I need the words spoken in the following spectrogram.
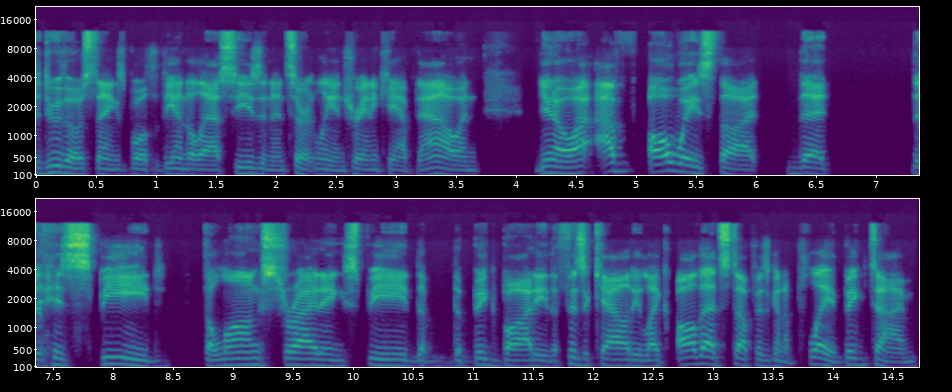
to do those things both at the end of last season and certainly in training camp now. And you know, I, have always thought that that his speed, the long striding speed, the the big body, the physicality, like all that stuff is going to play big time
